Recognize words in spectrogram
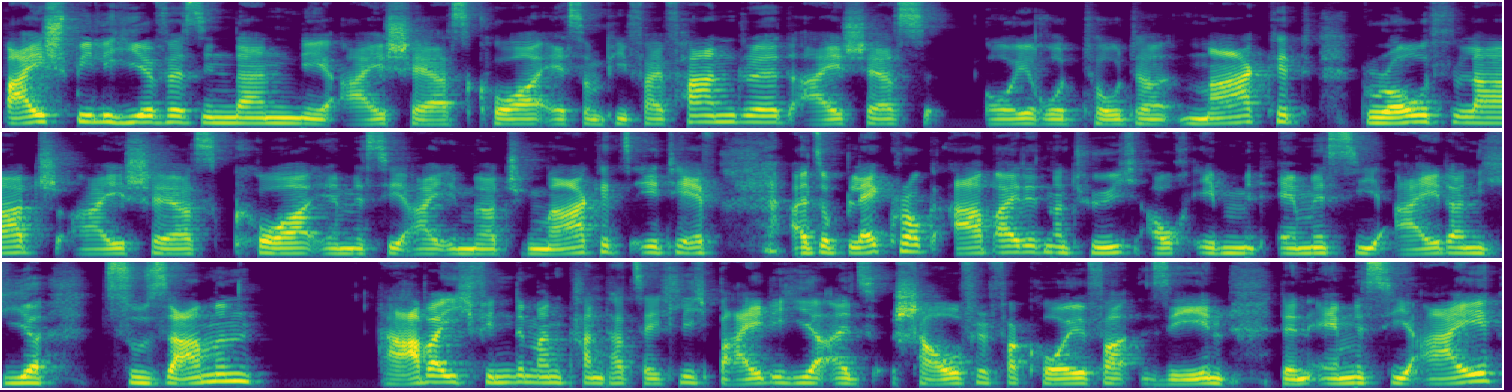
Beispiele hierfür sind dann die iShares Core S&P 500, iShares Euro Total Market Growth Large iShares Core MSCI Emerging Markets ETF. Also BlackRock arbeitet natürlich auch eben mit MSCI dann hier zusammen aber ich finde, man kann tatsächlich beide hier als Schaufelverkäufer sehen, denn MSCI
